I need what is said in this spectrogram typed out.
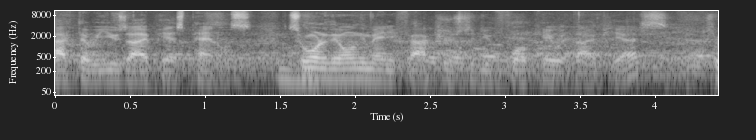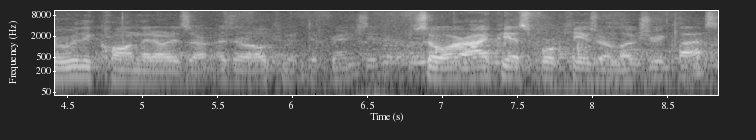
fact that we use IPS panels. So one of the only manufacturers to do 4K with IPS. So we're really calling that out as our, as our ultimate differentiator. So our IPS 4K is our luxury class.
